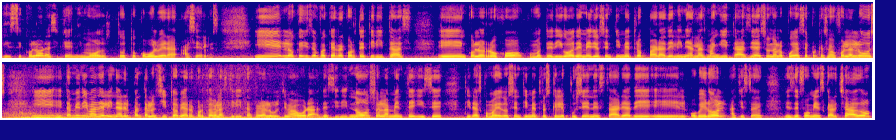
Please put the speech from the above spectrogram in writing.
ese color así que ni modo tocó volver a hacerlas. Y lo que hice fue que recorté tiritas en color rojo como te digo de medio centímetro para delinear las manguitas ya eso no lo pude hacer porque se me fue la luz. Y, y también iba a delinear el pantaloncito había recortado las tiritas pero a la última hora decidí no, solamente hice tiras como de 2 centímetros que le puse en esta área del de, overall, aquí está, es de foamy escarchado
